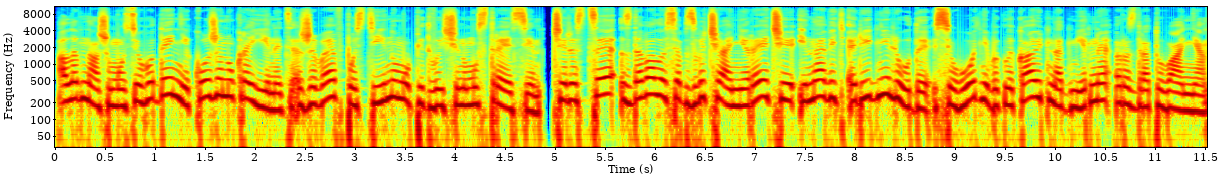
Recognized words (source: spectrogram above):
Але в нашому сьогоденні кожен українець живе в постійному підвищеному стресі. Через це, здавалося б, звичайні речі і навіть рідні люди сьогодні викликають надмірне роздратування.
